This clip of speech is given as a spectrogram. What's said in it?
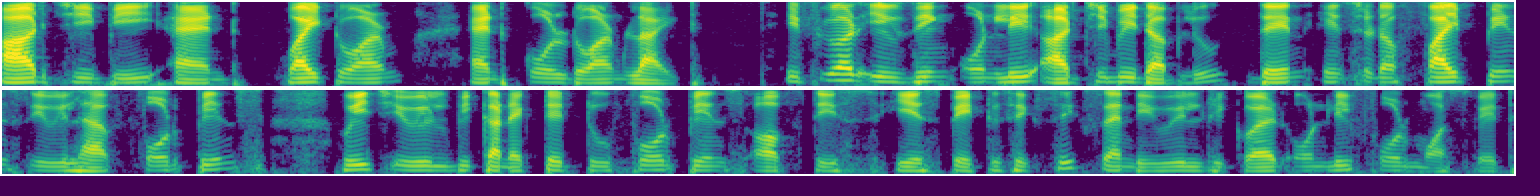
RGB and white warm and cold warm light. If you are using only RGBW, then instead of 5 pins, you will have 4 pins, which you will be connected to 4 pins of this ESP8266 and you will require only 4 MOSFET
